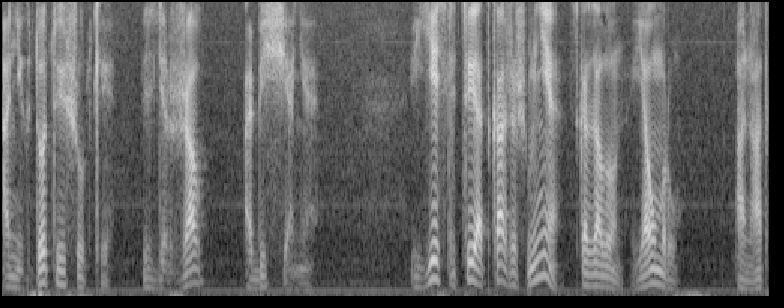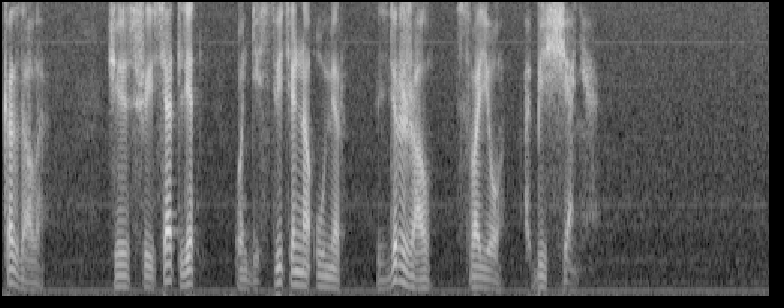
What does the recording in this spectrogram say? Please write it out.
Анекдоты и шутки. Сдержал обещание. «Если ты откажешь мне, — сказал он, — я умру». Она отказала. Через 60 лет он действительно умер, сдержал свое обещание.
